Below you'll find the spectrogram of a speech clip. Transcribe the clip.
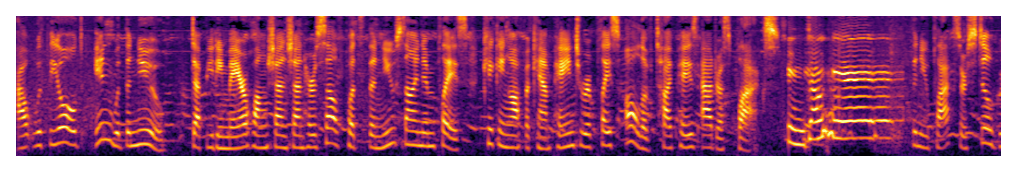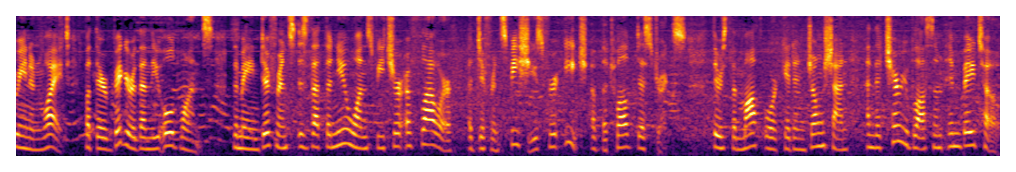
Out with the old, in with the new. Deputy Mayor Huang Shanshan herself puts the new sign in place, kicking off a campaign to replace all of Taipei's address plaques. The new plaques are still green and white, but they're bigger than the old ones. The main difference is that the new ones feature a flower, a different species for each of the 12 districts. There's the moth orchid in Zhongshan and the cherry blossom in Beitou.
